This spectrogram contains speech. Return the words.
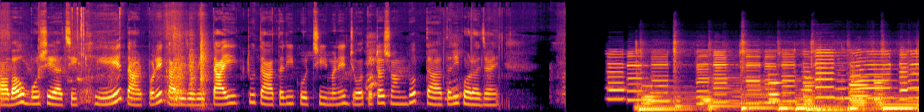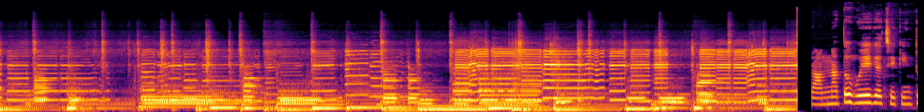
বাবাও বসে আছে, খেয়ে তারপরে কাজে যাবে। তাই একটু তাড়াতাড়ি করছি মানে যতটা সম্ভব তাড়াতাড়ি করা যায়। তো হয়ে গেছে, কিন্তু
